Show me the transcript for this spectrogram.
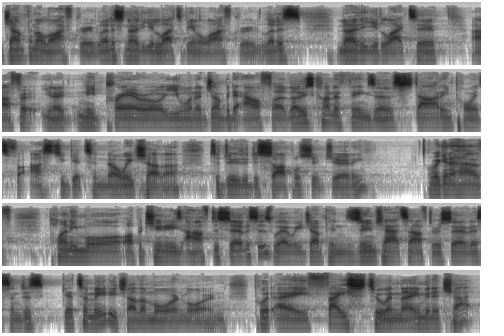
Jump in a life group. Let us know that you'd like to be in a life group. Let us know that you'd like to, uh, for you know, need prayer or you want to jump into Alpha. Those kind of things are starting points for us to get to know each other, to do the discipleship journey. We're going to have plenty more opportunities after services where we jump in Zoom chats after a service and just get to meet each other more and more and put a face to a name in a chat.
